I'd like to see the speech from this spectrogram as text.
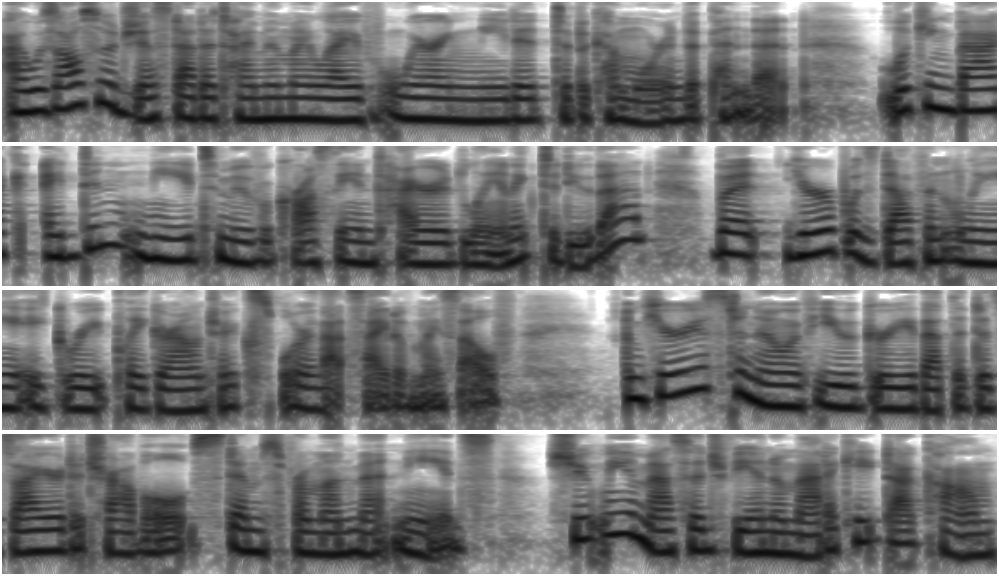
I was also just at a time in my life where I needed to become more independent. Looking back, I didn't need to move across the entire Atlantic to do that, but Europe was definitely a great playground to explore that side of myself. I'm curious to know if you agree that the desire to travel stems from unmet needs shoot me a message via nomadikate.com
